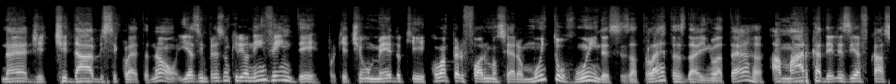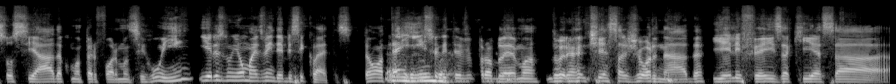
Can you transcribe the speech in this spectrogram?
né, de te dar a bicicleta. Não, e as empresas não queriam nem vender, porque tinham medo que, como a performance era muito ruim desses atletas da Inglaterra, a marca deles ia ficar associada com uma performance ruim e eles não iam mais vender bicicletas. Então, até isso ele teve problema durante essa jornada e ele fez aqui essa,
